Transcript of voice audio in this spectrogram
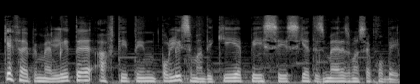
και θα επιμελείται αυτή την πολύ σημαντική επίσης για τις μέρες μας εκπομπή.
